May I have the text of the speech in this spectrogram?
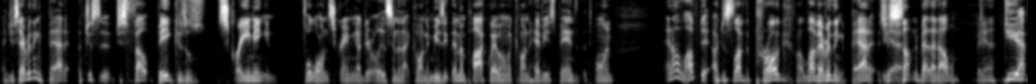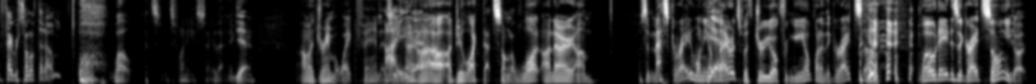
and just everything about it. It just it just felt big because it was screaming and full on screaming. I didn't really listen to that kind of music. Them and Parkway were my kind of heaviest bands at the time. And I loved it. I just love the prog. I love everything about it. It's just Yeah. something about that album. But yeah. Do you have a favorite song off that album? Oh, well, it's it's funny you say that, Nick. Yeah. Brown. I'm a Dream Awake fan, as Ah, you know. yeah. I, I do like that song a lot. I know. Um, was it Masquerade? One of your Yeah. favorites with Drew York from New York, one of the greats. Um, World Eater's is a great song. You got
